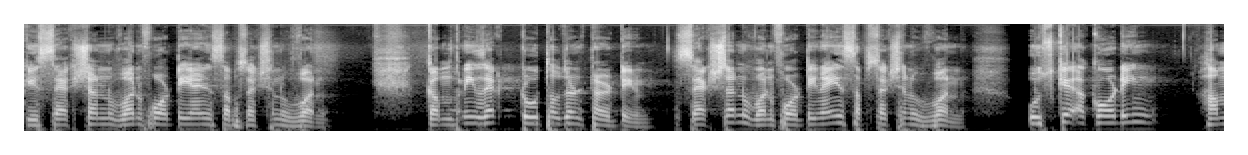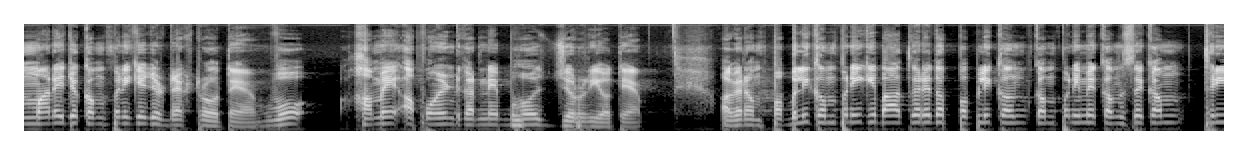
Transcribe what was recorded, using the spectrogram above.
की section 149 sub section one companies act 2013 section 149 subsection 1 उसके अकॉर्डिंग हमारे जो कंपनी के जो डायरेक्टर होते हैं, वो हमें अपॉइंट करने बहुत ज़रूरी होते हैं। अगर हम पब्लिक कंपनी की बात करें तो पब्लिक कंपनी में कम से कम थ्री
